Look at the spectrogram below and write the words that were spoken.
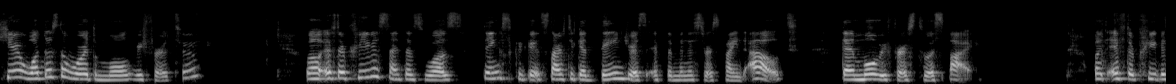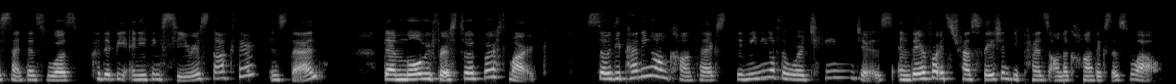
Here, what does the word mole refer to? Well, if the previous sentence was things could get, start to get dangerous if the ministers find out, then mole refers to a spy. But if the previous sentence was, could it be anything serious, doctor, instead, then mole refers to a birthmark. So depending on context, the meaning of the word changes, and therefore its translation depends on the context as well.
